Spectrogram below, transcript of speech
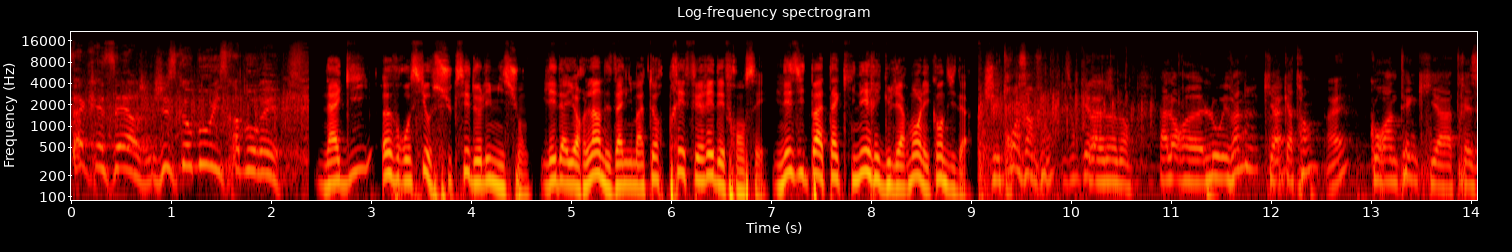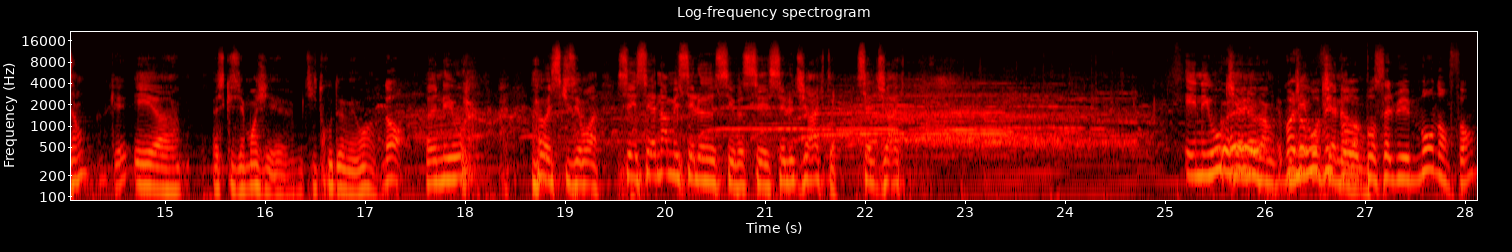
Sacré Serge, jusqu'au bout, il sera bourré. Nagui œuvre aussi au succès de l'émission. Il est d'ailleurs l'un des animateurs préférés des Français. Il n'hésite pas à taquiner régulièrement les candidats. J'ai trois enfants. Ils ont quel âge? Non, non. Alors, euh, Loevan, qui a Ouais. 4 ans. Ouais. Corentin, qui a 13 ans. Et, euh, excusez-moi, j'ai un petit trou de mémoire. Non. Euh, Néo. Ouais, excusez-moi. C'est, c'est- non, mais c'est le, c'est, c'est- c'est le direct. C'est le direct. Et Néo qui a Ouais. 9 ans. Moi, j'en profite 9 pour, saluer mon enfant.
